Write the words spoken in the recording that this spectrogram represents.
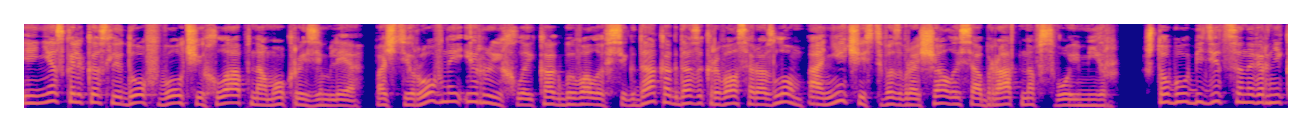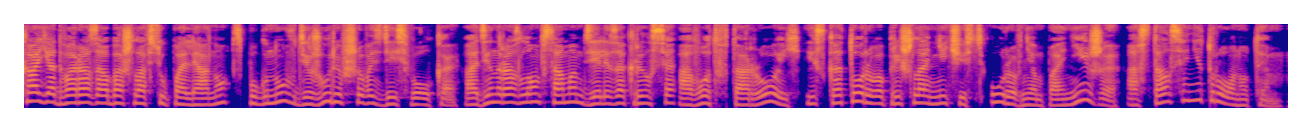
и несколько следов волчьих лап на мокрой земле, почти ровной и рыхлой, как бывало всегда, когда закрывался разлом, а нечисть возвращалась обратно в свой мир. Чтобы убедиться наверняка, я два раза обошла всю поляну, спугнув дежурившего здесь волка. Один разлом в самом деле закрылся, а вот второй, из которого пришла нечисть уровнем пониже, остался нетронутым.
